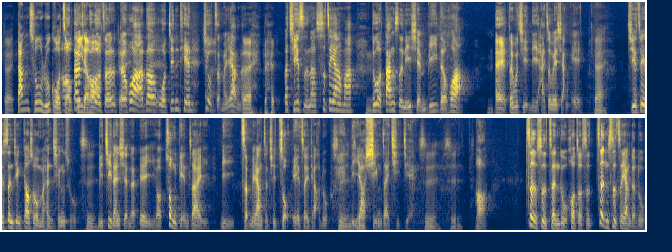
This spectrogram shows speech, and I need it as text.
对，当初如果走 B 的话，的话，那我今天就怎么样了？对对。那其实呢是这样吗？如果当时你选 B 的话，哎，对不起，你还是会想 A。对，其实这些圣经告诉我们很清楚，是你既然选了 A 以后，重点在于。你怎么样子去走 A 这条路？是，你要行在其间。是是，好，这是正路，或者是正是这样的路，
